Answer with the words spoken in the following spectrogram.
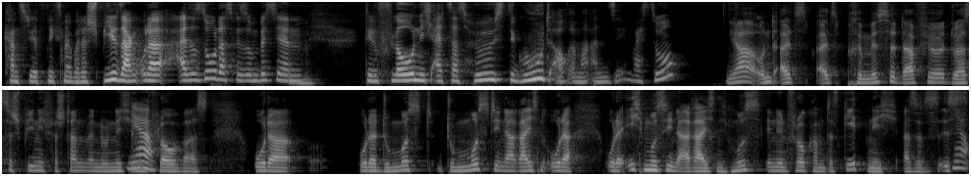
kannst du jetzt nichts mehr über das Spiel sagen. Oder also so, dass wir so ein bisschen Mhm. den Flow nicht als das höchste Gut auch immer ansehen, weißt du? Ja, und als, als Prämisse dafür, du hast das Spiel nicht verstanden, wenn du nicht in Ja. dem Flow warst. Oder, oder du musst, du musst ihn erreichen oder, oder ich muss ihn erreichen, ich muss in den Flow kommen. Das geht nicht. Also das ist, Ja.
